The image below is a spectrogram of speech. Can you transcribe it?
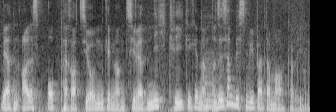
werden alles Operationen genannt. Sie werden nicht Kriege genannt. Mhm. das ist ein bisschen wie bei der Margarine.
